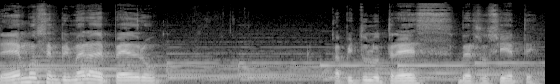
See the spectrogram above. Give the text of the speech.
Leemos en Primera de Pedro, capítulo 3, verso 7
